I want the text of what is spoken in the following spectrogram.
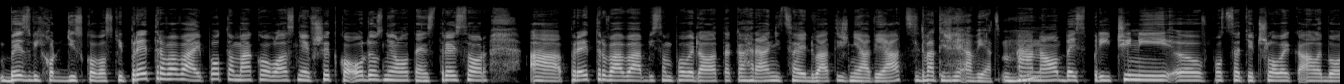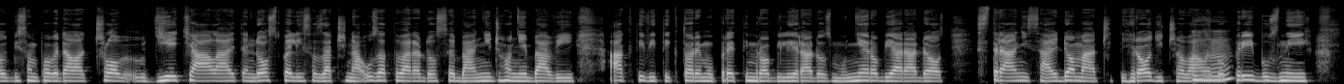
bezvýchodiskovosti pretrváva aj potom, ako vlastne všetko odoznelo, ten stresor a pretrváva, by som povedala, taká hranica je dva týždňa a viac. Dva týždne a viac. Mhm. Áno, bez príčiny v podstate človek, alebo by som povedala člo, dieťa, ale aj ten dospelý sa začína uzatvárať do seba, nič ho nebaví, aktivity, ktoré mu predtým robili radosť, mu nerobia radosť, stráni sa aj doma, či tých rodičov, alebo príbuzných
